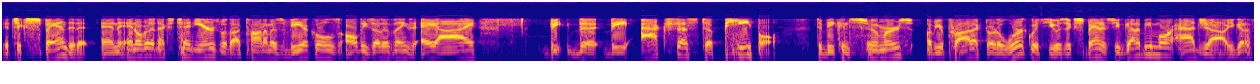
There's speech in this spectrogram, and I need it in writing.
it's expanded it. And, and over the next 10 years with autonomous vehicles, all these other things, AI, be, the, the access to people to be consumers of your product or to work with you is expanded. So you've got to be more agile. You've got to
